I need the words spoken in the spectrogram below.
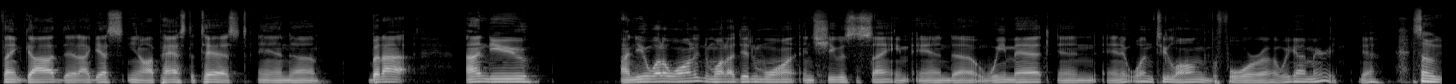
thank god that i guess you know i passed the test. And uh, but i i knew i knew what i wanted and what i didn't want and she was the same and uh, we met and and it wasn't too long before uh, we got married yeah So,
